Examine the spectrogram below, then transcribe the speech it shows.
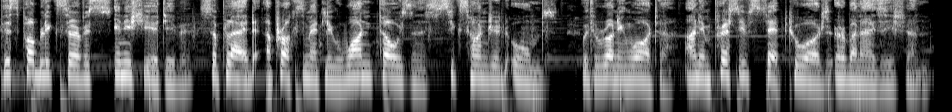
this public service initiative supplied approximately 1,600 homes with running water, an impressive step towards urbanization.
